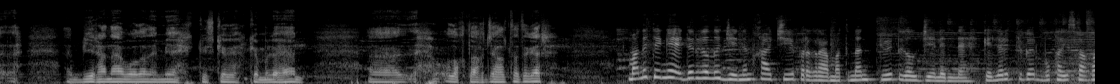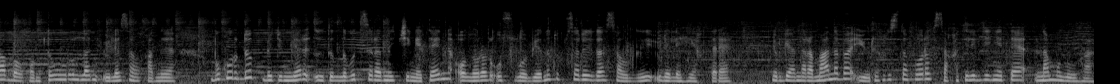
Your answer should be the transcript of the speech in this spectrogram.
бир хана болан эме күскө көмөлөһөн улактак жалтатыгер Маны теңе эдергалы женин хачи программатынан түет гыл желенне. Келер түгер бу болғымты урулан үле салқаны. Бу курдук бөтүмлер ытыллыбыт сыраны чеңетен олорор условияны тупсарыга салгы үлеле хектере. Юрген Романова, Юрий Христофоров, Саха телевидениете, Намулуга.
